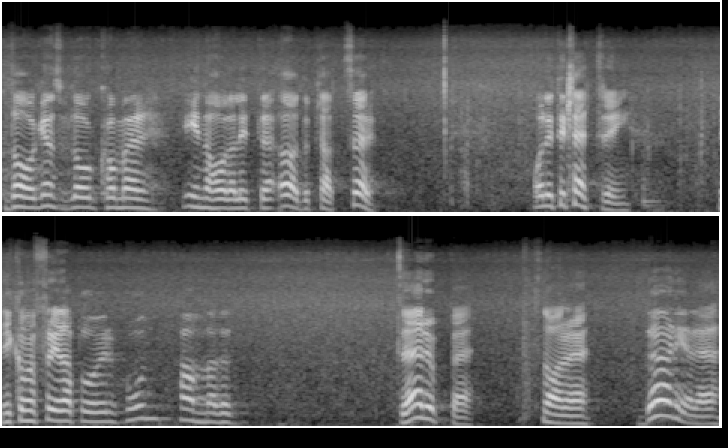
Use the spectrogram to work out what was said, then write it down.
Dagens vlogg kommer innehålla lite ödeplatser. Och lite klättring. Ni kommer få reda på hur hon hamnade där uppe snarare Där nere!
